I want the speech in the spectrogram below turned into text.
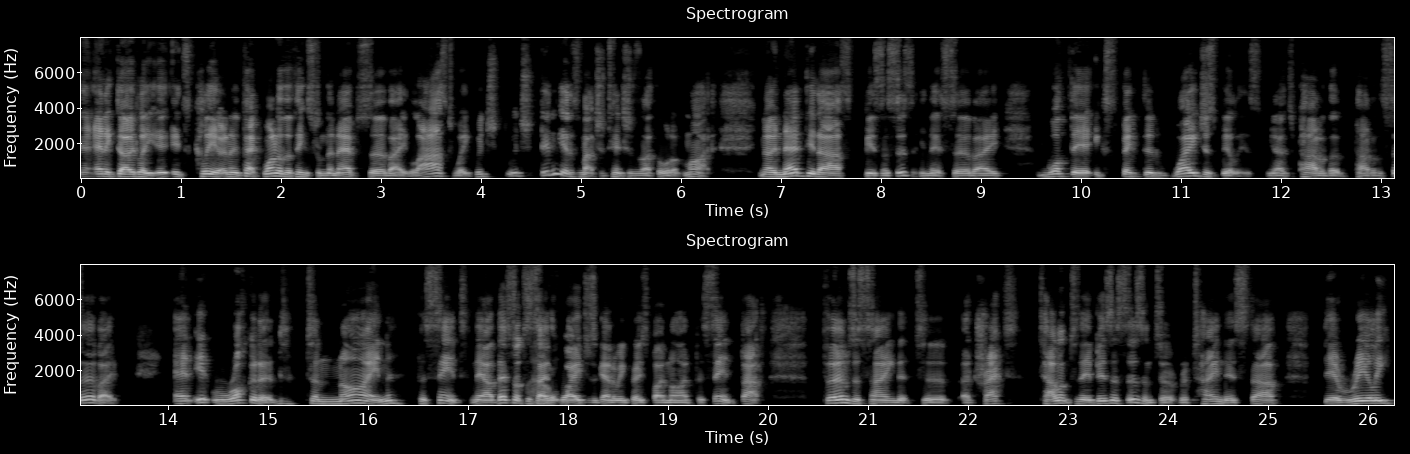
Anecdotally, it's clear. And in fact, one of the things from the NAB survey last week, which which didn't get as much attention as I thought it might, you know, NAB did ask businesses in their survey what their expected wages bill is. You know, it's part of the part of the survey. And it rocketed to nine percent. Now, that's not to wow. say that wages are going to increase by nine percent, but firms are saying that to attract talent to their businesses and to retain their staff, they're really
